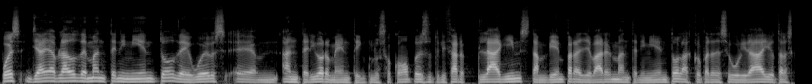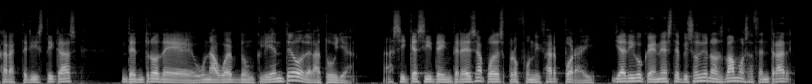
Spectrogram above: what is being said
pues ya he hablado de mantenimiento de webs em, anteriormente, incluso cómo puedes utilizar plugins también para llevar el mantenimiento, las copias de seguridad y otras características dentro de una web de un cliente o de la tuya. Así que si te interesa puedes profundizar por ahí. Ya digo que en este episodio nos vamos a centrar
